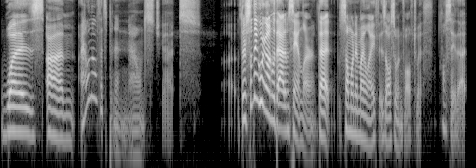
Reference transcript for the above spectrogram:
was, um, I don't know if it's been announced yet. Uh, There's something going on with Adam Sandler that someone in my life is also involved with. I'll say that.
